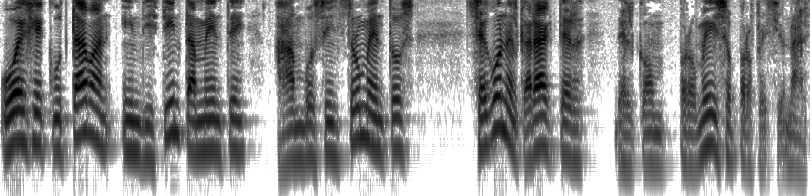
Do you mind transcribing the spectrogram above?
o ejecutaban indistintamente ambos instrumentos según el carácter del compromiso profesional.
